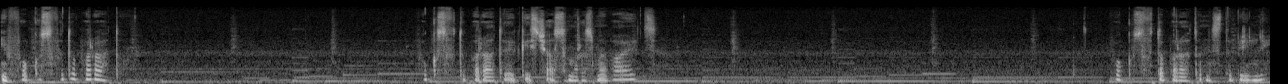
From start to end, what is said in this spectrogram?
І фокус фотоапарату. Фокус фотоапарату який з часом розмивається. Фокус фотоапарату нестабільний.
